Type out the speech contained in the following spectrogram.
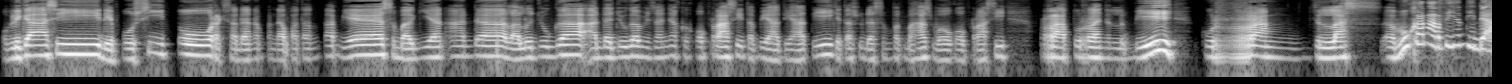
obligasi, deposito, reksadana pendapatan tetap, yes, sebagian ada. Lalu juga ada juga misalnya ke koperasi, tapi hati-hati, kita sudah sempat bahas bahwa koperasi peraturannya lebih kurang jelas eh, bukan artinya tidak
